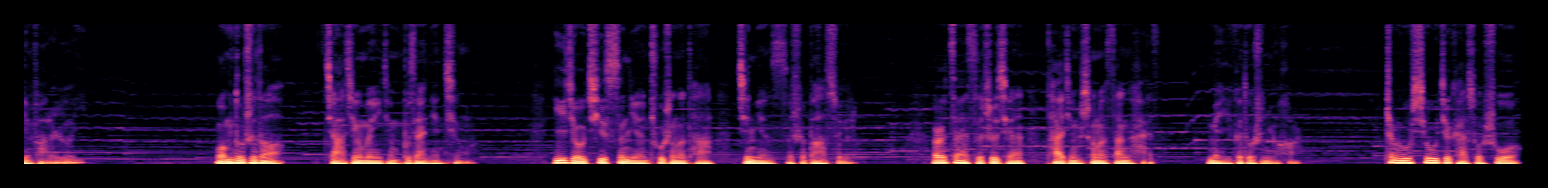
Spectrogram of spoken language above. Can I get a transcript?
引发了热议。我们都知道，贾静雯已经不再年轻了。一九七四年出生的她，今年四十八岁了，而在此之前，她已经生了三个孩子，每一个都是女孩。正如修杰楷所说，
